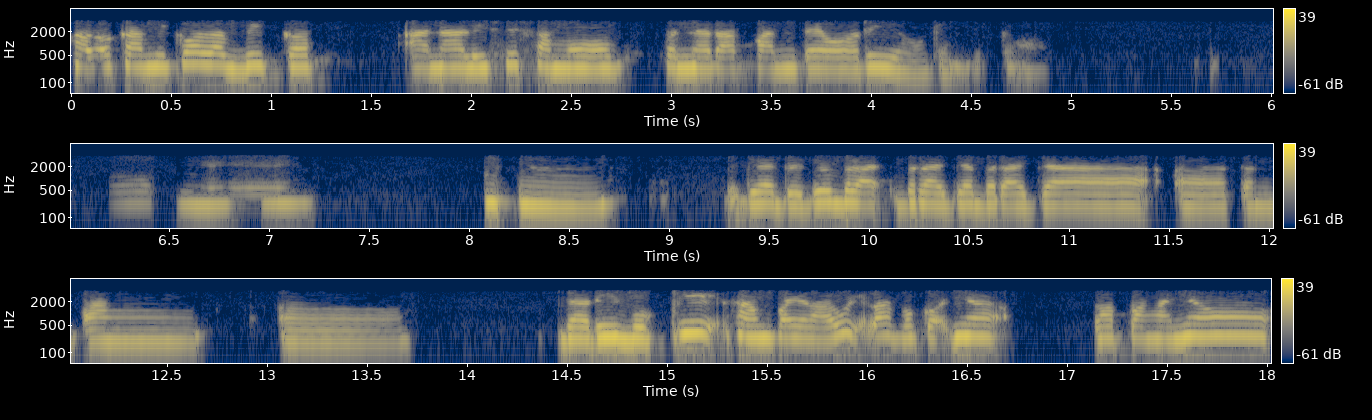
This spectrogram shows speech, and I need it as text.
kalau kami kok lebih ke analisis sama penerapan teori mungkin gitu. Oke. Okay. mm -hmm. jadi ada juga beraja-beraja uh, tentang uh, dari Buki sampai Lawi lah pokoknya. Lapangannya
